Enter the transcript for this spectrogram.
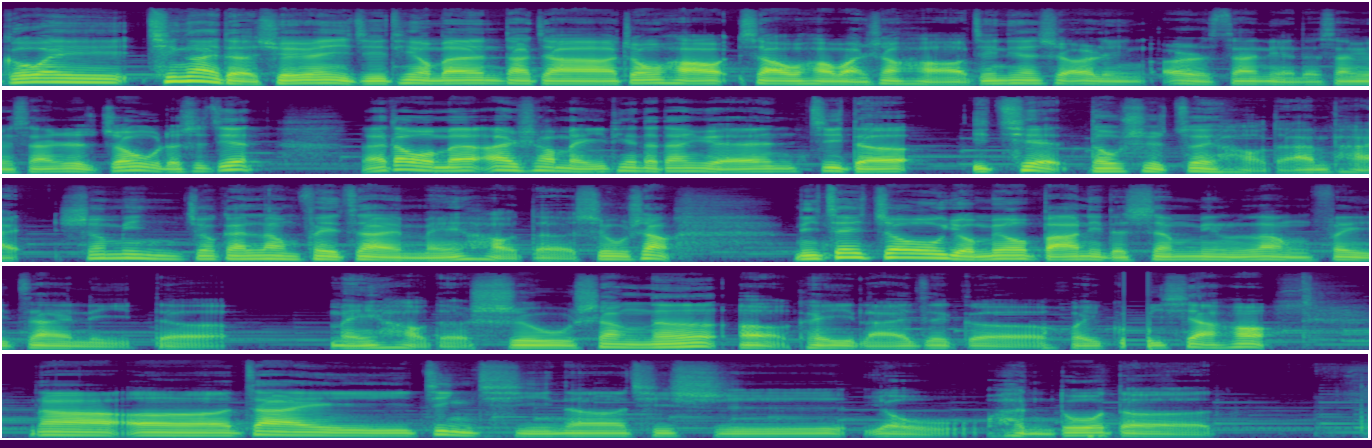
各位亲爱的学员以及听友们，大家中午好、下午好、晚上好。今天是二零二三年的三月三日周五的时间，来到我们爱上每一天的单元。记得一切都是最好的安排，生命就该浪费在美好的事物上。你这周有没有把你的生命浪费在你的美好的事物上呢？呃，可以来这个回顾一下哈。那呃，在近期呢，其实有很多的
